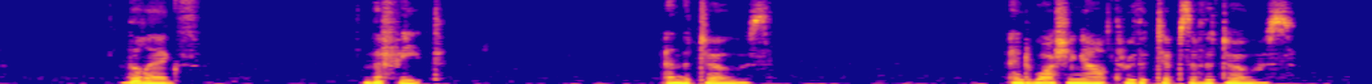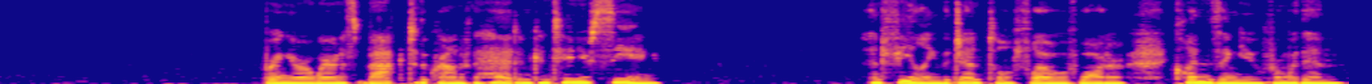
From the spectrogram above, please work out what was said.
the legs, the feet and the toes, and washing out through the tips of the toes. Bring your awareness back to the crown of the head and continue seeing and feeling the gentle flow of water cleansing you from within.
